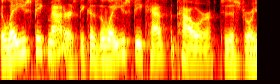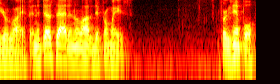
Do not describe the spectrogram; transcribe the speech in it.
The way you speak matters because the way you speak has the power to destroy your life. And it does that in a lot of different ways. For example,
